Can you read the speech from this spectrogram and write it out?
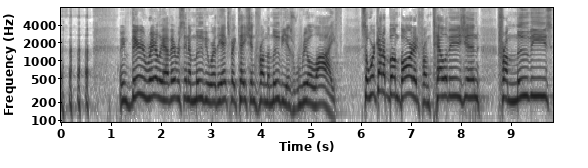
I mean, very rarely have I ever seen a movie where the expectation from the movie is real life. So we're kind of bombarded from television, from movies,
